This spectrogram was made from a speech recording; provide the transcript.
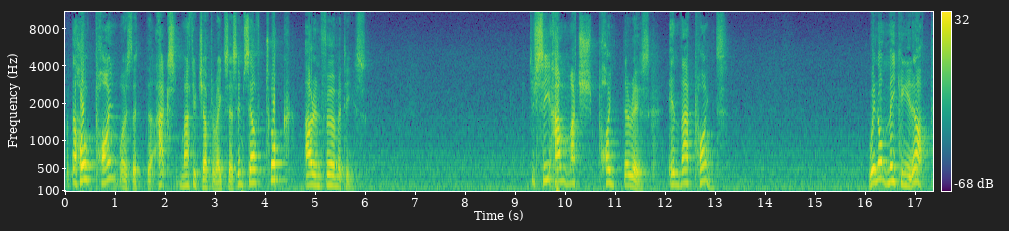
But the whole point was that the Acts, Matthew chapter 8 says, Himself took our infirmities Do you see how much point there is in that point? We're not making it up.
